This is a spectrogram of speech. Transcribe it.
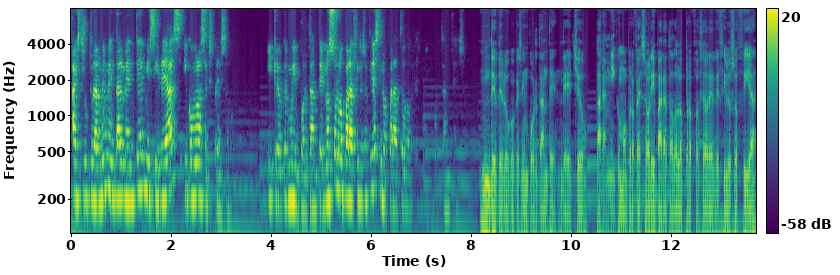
a estructurarme mentalmente mis ideas y cómo las expreso. Y creo que es muy importante, no solo para filosofía, sino para todo. Es muy importante eso. Desde luego que es importante. De hecho, para mí como profesor y para todos los profesores de filosofía,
